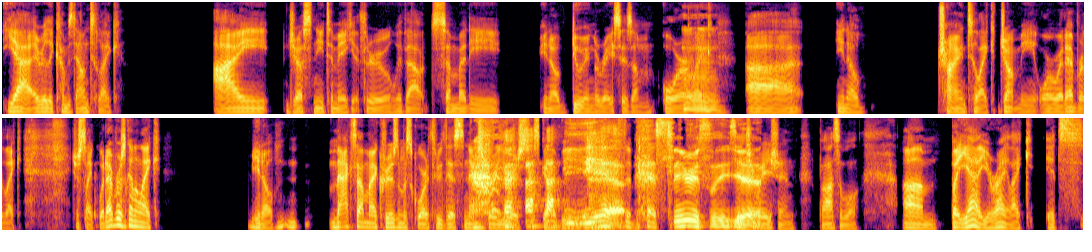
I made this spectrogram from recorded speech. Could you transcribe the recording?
yeah, it really comes down to like, I just need to make it through without somebody, you know, doing a racism or like Mm, uh you know trying to like jump me or whatever like just like whatever's gonna like you know max out my charisma score through this next four years is gonna be Yeah. the best seriously, yeah. situation possible um but yeah you're right like it's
